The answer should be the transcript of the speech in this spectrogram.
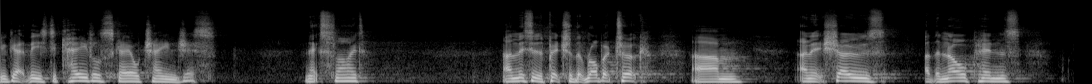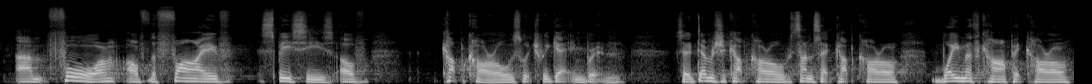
You get these decadal scale changes. Next slide. And this is a picture that Robert took, um, and it shows at the knoll pins um, four of the five species of cup corals which we get in Britain. So Devonshire cup coral, sunset cup coral, Weymouth carpet coral,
